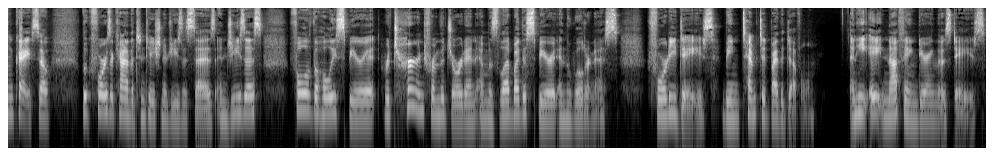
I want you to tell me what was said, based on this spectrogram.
Okay, so Luke 4's account of the temptation of Jesus says, And Jesus, full of the Holy Spirit, returned from the Jordan and was led by the Spirit in the wilderness, forty days, being tempted by the devil. And he ate nothing during those days.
